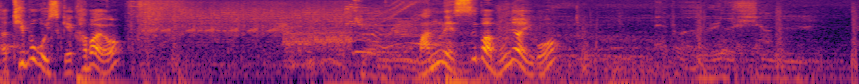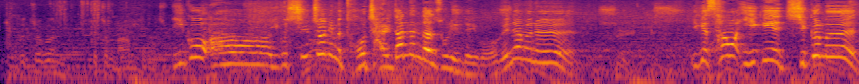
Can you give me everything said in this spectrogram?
나 뒤 보고 있을게. 가봐요. 맞네. 스바 뭐냐 이거? 그쪽은 이거 아 이거 실전이면 더 잘 닿는다는 소리인데 이거. 왜냐면은 이게 상황 이게 지금은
